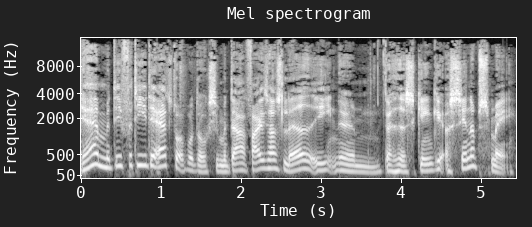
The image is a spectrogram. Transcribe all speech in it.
Ja, men det er fordi, det er et stort produkt, men der er faktisk også lavet en, øhm, der hedder skinke og sennepsmag.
